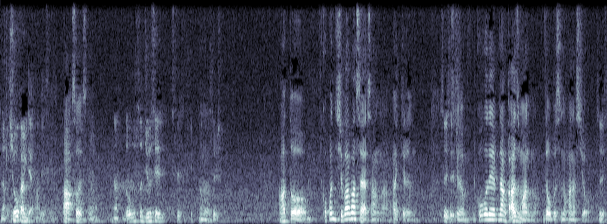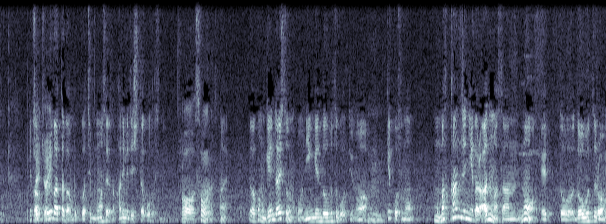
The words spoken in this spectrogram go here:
なんか紹介みたいな感じですよね、んあそうですね、うん、な動物重生ですっけなんか忘れちゃっあとここに柴雅也さんが入ってるんた、そうです。ですけどここでなんかアズマンの動物の話をそうですだからこれがあったから僕は千葉雅也さん初めて知った号ですね。ああそうなんですか、はい。だからこの現代思想のこの人間動物号っていうのは、うん。結構そのもうま完全にだから東さんの、えっと、動物論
